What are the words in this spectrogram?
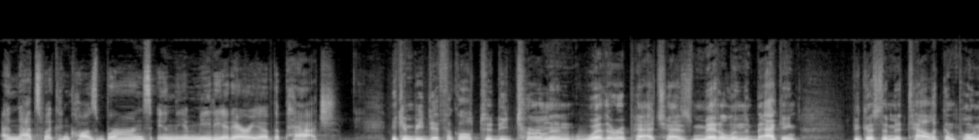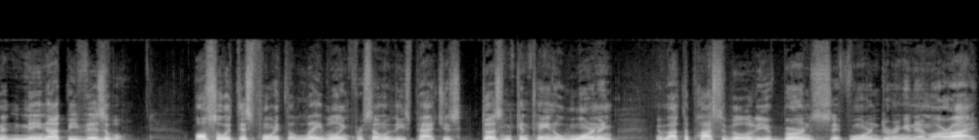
and that's what can cause burns in the immediate area of the patch. It can be difficult to determine whether a patch has metal in the backing because the metallic component may not be visible. Also, at this point, the labeling for some of these patches doesn't contain a warning about the possibility of burns if worn during an MRI.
